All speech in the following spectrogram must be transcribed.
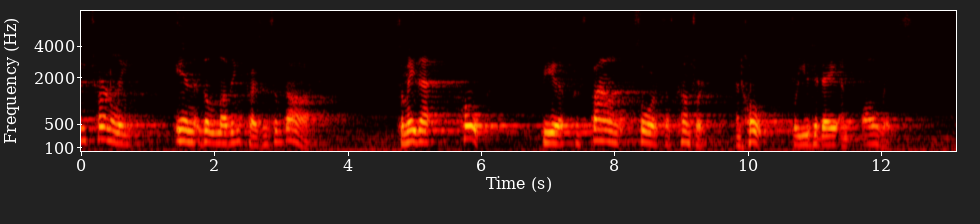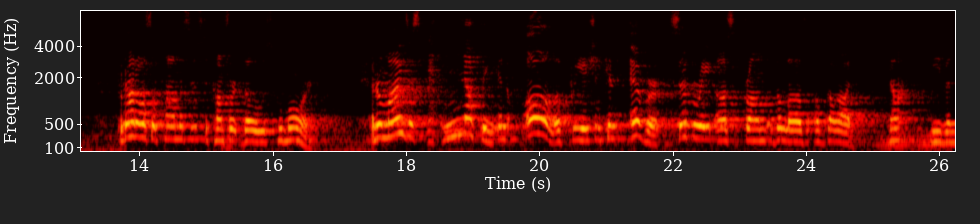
eternally in the loving presence of God. So may that hope be a profound source of comfort and hope for you today and always. For God also promises to comfort those who mourn and reminds us that nothing in all of creation can ever separate us from the love of God, not even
